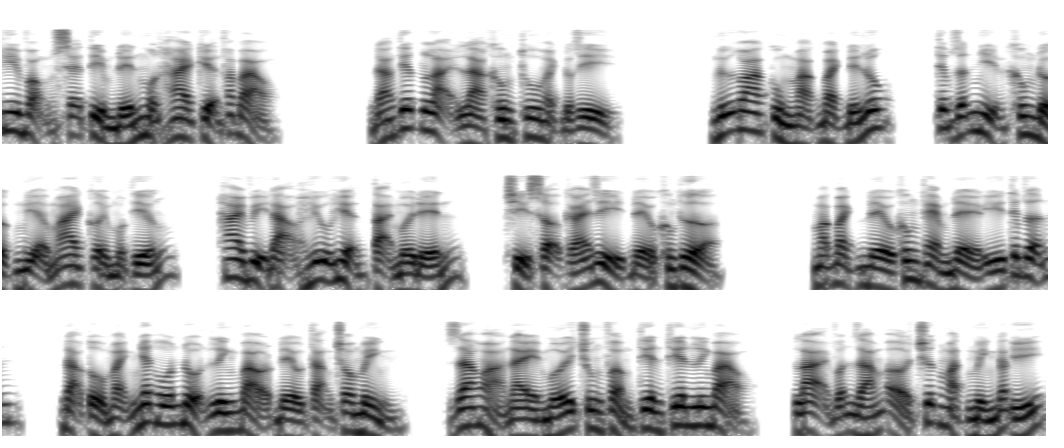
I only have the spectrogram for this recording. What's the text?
hy vọng sẽ tìm đến một hai kiện pháp bảo. Đáng tiếc lại là không thu hoạch được gì. Nữ hoa cùng Mạc Bạch đến lúc, tiếp dẫn nhịn không được mỉa mai cười một tiếng, hai vị đạo hữu hiện tại mới đến, chỉ sợ cái gì đều không thừa. Mạc Bạch đều không thèm để ý tiếp dẫn, đạo tổ mạnh nhất hỗn độn linh bảo đều tặng cho mình, gia hỏa này mới trung phẩm tiên thiên linh bảo, lại vẫn dám ở trước mặt mình đắc ý,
